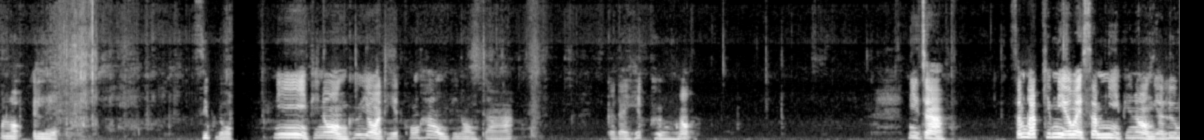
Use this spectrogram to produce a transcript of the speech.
ปลาะเป็นแหลกสิบดอก นี่พี่น้องคือยอดเฮ็ดของเฮาพี่น้องจ้าก็ได้เฮ็ดเพิงเนาะ นี่จ้าสำหรับคลิปนี้เอาไว้ซ้ำนี่พี่น้อง อย่าลืม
